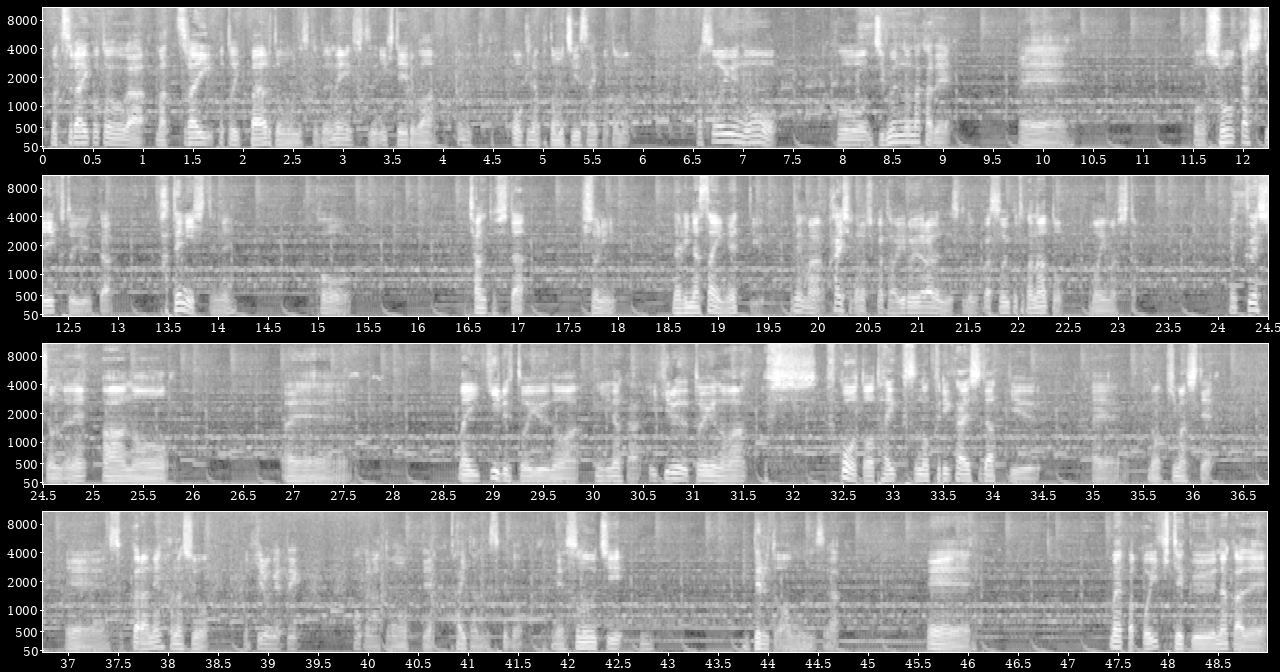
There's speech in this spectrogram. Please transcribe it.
まあ、辛いことが、まあ、辛いこといっぱいあると思うんですけどね、普通に生きていれば、大きなことも小さいことも。まあ、そういうのを、こう、自分の中で、えー、こう、消化していくというか、糧にしてね、こう、ちゃんとした人になりなさいねっていう。ね、まあ、解釈の仕方はいろいろあるんですけど、僕はそういうことかなと思いました。えクエスチョンでね、あの、えー、まあ、生きるというのは、なんか、生きるというのは、不幸と退屈の繰り返しだっていう、えー、のが来まして、えー、そこからね、話を広げていこうかなと思って書いたんですけど、えー、そのうち、出るとは思うんですが、えー、まあ、やっぱこう生きていく中で、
